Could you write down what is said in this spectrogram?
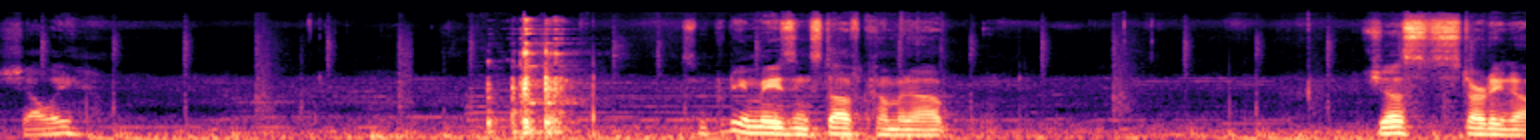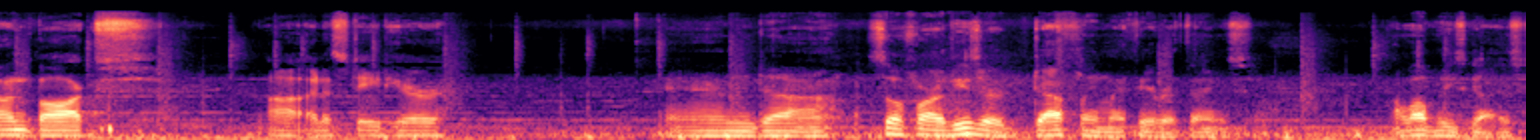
Shelley. Some pretty amazing stuff coming up. Just starting to unbox uh, an estate here. And uh, so far, these are definitely my favorite things. I love these guys.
